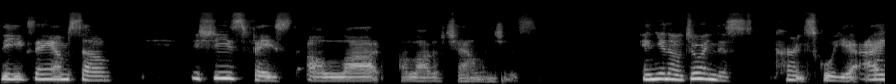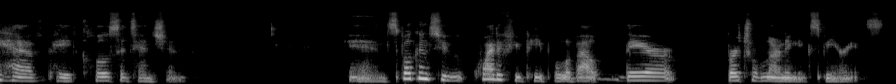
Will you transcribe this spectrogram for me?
the exam. So she's faced a lot, a lot of challenges. And, you know, during this current school year, I have paid close attention and spoken to quite a few people about their virtual learning experience.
